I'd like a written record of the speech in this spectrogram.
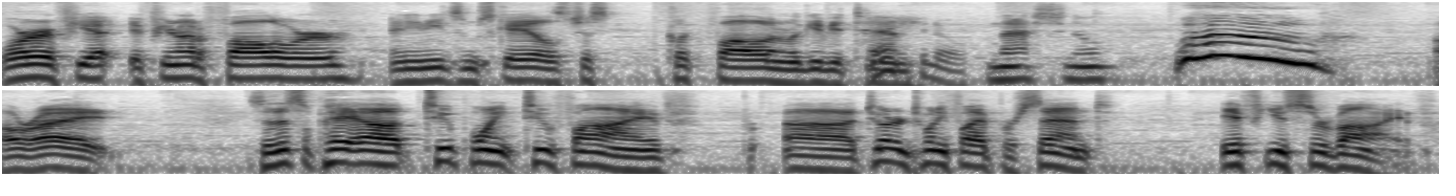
Or if you if you're not a follower and you need some scales, just click follow and it'll give you 10. National. National. Woohoo! All right. So this will pay out 2.25, uh, 225% if you survive.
